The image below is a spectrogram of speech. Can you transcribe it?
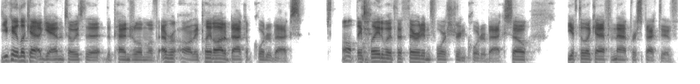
you could look at again, it's always the the pendulum of ever oh, they played a lot of backup quarterbacks. Well, they played with the third and fourth string quarterback. So you have to look at it from that perspective.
